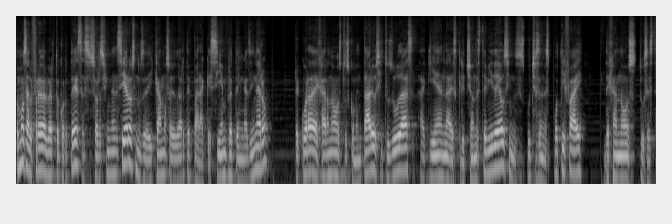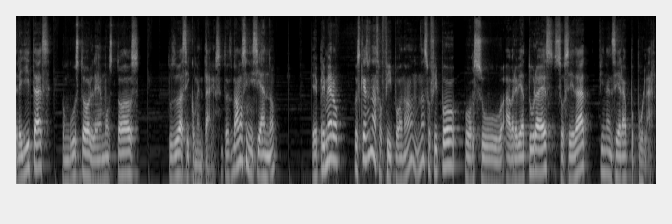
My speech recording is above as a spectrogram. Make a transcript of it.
Somos Alfredo Alberto Cortés, asesores financieros, nos dedicamos a ayudarte para que siempre tengas dinero. Recuerda dejarnos tus comentarios y tus dudas aquí en la descripción de este video. Si nos escuchas en Spotify, déjanos tus estrellitas. Con gusto leemos todos tus dudas y comentarios. Entonces vamos iniciando. Eh, primero, pues ¿qué es una SOFIPO? No? Una SOFIPO por su abreviatura es Sociedad Financiera Popular.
